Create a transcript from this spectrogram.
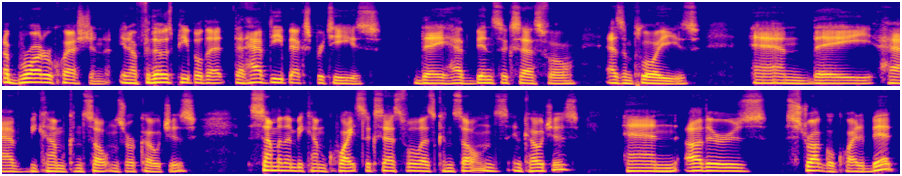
a, broader question. You know for those people that that have deep expertise they have been successful as employees and they have become consultants or coaches. Some of them become quite successful as consultants and coaches and others struggle quite a bit.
